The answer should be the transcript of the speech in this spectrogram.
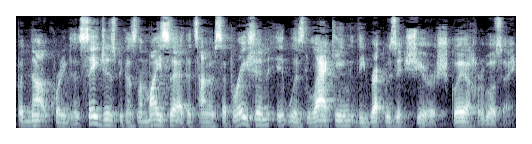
but not according to the sages, because the Maisa at the time of separation, it was lacking the requisite shear. Shkoyach Rabosai.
